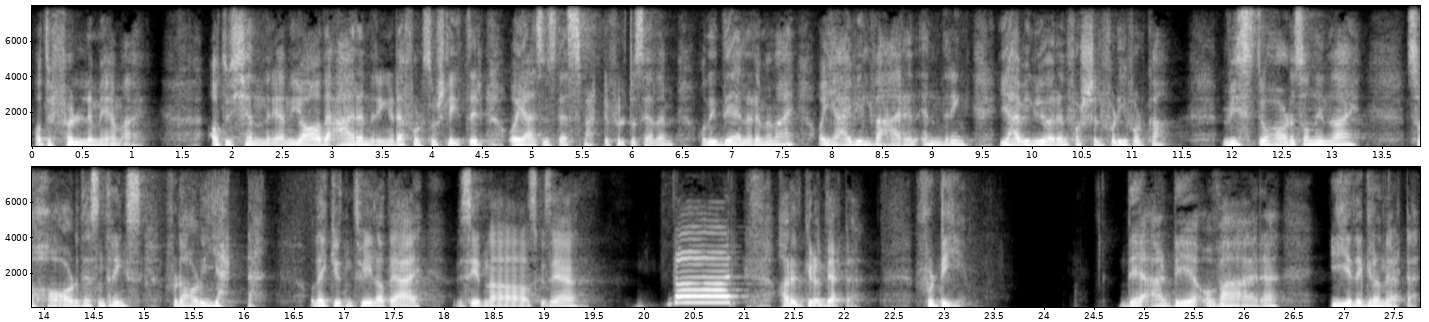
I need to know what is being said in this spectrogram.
og at du følger med meg, at du kjenner igjen Ja, det er endringer, det er folk som sliter, og jeg syns det er smertefullt å se dem, og de deler det med meg, og jeg vil være en endring. Jeg vil gjøre en forskjell for de folka. Hvis du har det sånn inni deg, så har du det som trengs, for da har du hjertet. Og det er ikke uten tvil at jeg ved siden av Skal vi se Der! Har et grønt hjerte. Fordi det er det å være i det grønne hjertet.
